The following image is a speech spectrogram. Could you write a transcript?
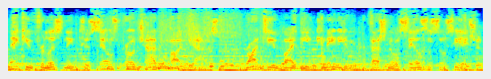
Thank you for listening to Sales Pro Chat Podcast, brought to you by the Canadian Professional Sales Association.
